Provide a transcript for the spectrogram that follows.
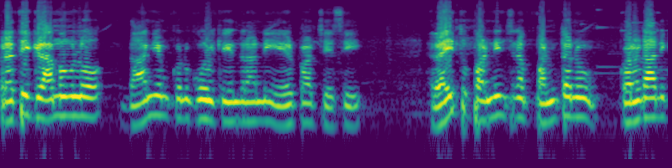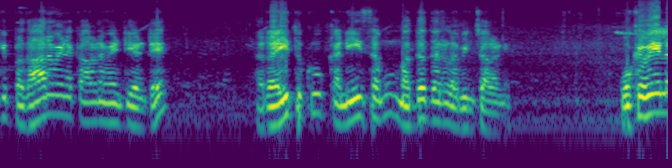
ప్రతి గ్రామంలో ధాన్యం కొనుగోలు కేంద్రాన్ని ఏర్పాటు చేసి రైతు పండించిన పంటను కొనడానికి ప్రధానమైన కారణం ఏంటి అంటే రైతుకు కనీసము మద్దతు ధర లభించాలని. ఒకవేళ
